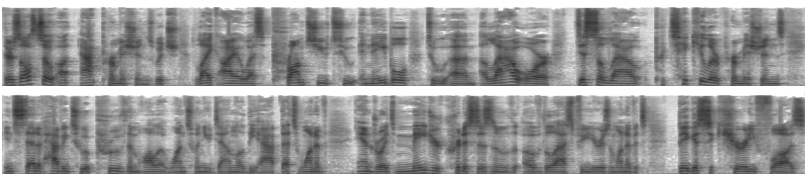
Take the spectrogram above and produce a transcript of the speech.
There's also uh, app permissions, which, like iOS, prompts you to enable, to um, allow or disallow particular permissions instead of having to approve them all at once when you download the app. That's one of Android's major criticisms over the last few years and one of its biggest security flaws.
